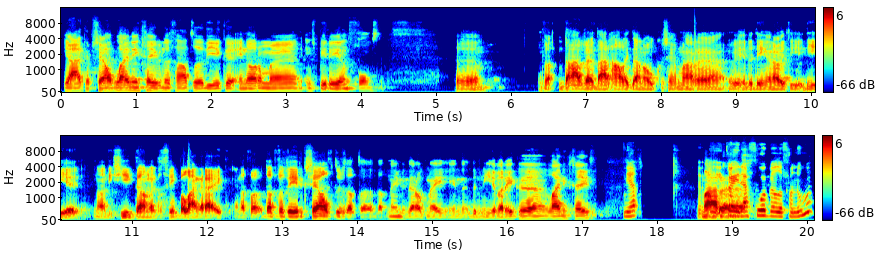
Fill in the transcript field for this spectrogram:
ja, ik heb zelf leidinggevenden gehad uh, die ik uh, enorm inspirerend vond. Ehm, daar, daar haal ik dan ook zeg maar, weer de dingen uit die, die, nou, die zie ik dan en dat vind ik belangrijk. En dat, dat waardeer ik zelf, dus dat, dat neem ik dan ook mee in de manier waar ik leiding geef. Ja. Maar, kan je daar voorbeelden van noemen?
